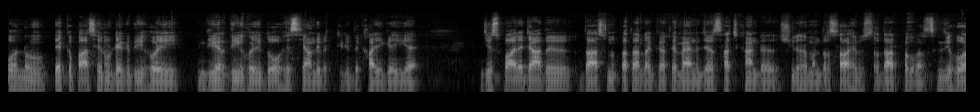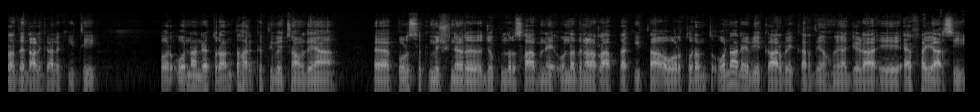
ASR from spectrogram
ਉਹਨੂੰ ਇੱਕ ਪਾਸੇ ਨੂੰ ਡਿੱਗਦੀ ਹੋਈ ਗਿਰਦੀ ਹੋਈ ਦੋ ਹਿੱਸਿਆਂ ਦੇ ਵਿੱਚ ਜਿਹੜੀ ਦਿਖਾਈ ਗਈ ਹੈ। ਜਿਸ ਬਾਰੇ ਜਦ ਦਾਸ ਨੂੰ ਪਤਾ ਲੱਗਾ ਤੇ ਮੈਨੇਜਰ ਸੱਚਖੰਡ ਸ੍ਰੀ ਹਰਮੰਦਰ ਸਾਹਿਬ ਸਰਦਾਰ ਭਗਵੰਤ ਸਿੰਘ ਜੀ ਹੋਰਾਂ ਦੇ ਨਾਲ ਗੱਲ ਕੀਤੀ ਔਰ ਉਹਨਾਂ ਨੇ ਤੁਰੰਤ ਹਰਕਤ ਵਿੱਚ ਆਉਂਦਿਆਂ ਪੁਲਿਸ ਕਮਿਸ਼ਨਰ ਜੋ ਭੁੱਲਰ ਸਾਹਿਬ ਨੇ ਉਹਨਾਂ ਦੇ ਨਾਲ ਰਾਬਤਾ ਕੀਤਾ ਔਰ ਤੁਰੰਤ ਉਹਨਾਂ ਨੇ ਵੀ ਕਾਰਵਾਈ ਕਰਦਿਆਂ ਹੋਇਆਂ ਜਿਹੜਾ ਇਹ ਐਫ ਆਈ ਆਰ ਸੀ,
